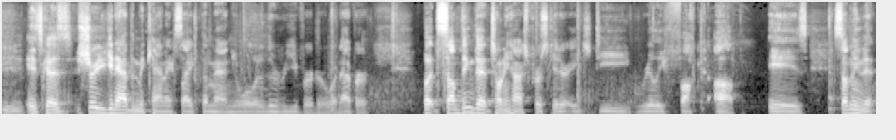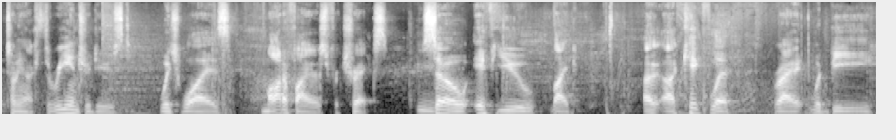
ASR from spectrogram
mm-hmm. is because sure, you can add the mechanics like the manual or the revert or whatever. But something that Tony Hawk's Pro Skater HD really fucked up is something that Tony Hawk 3 introduced, which was modifiers for tricks. Mm. So if you like a, a kickflip, right, would be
